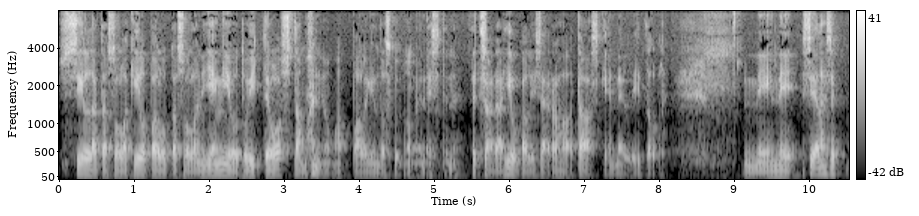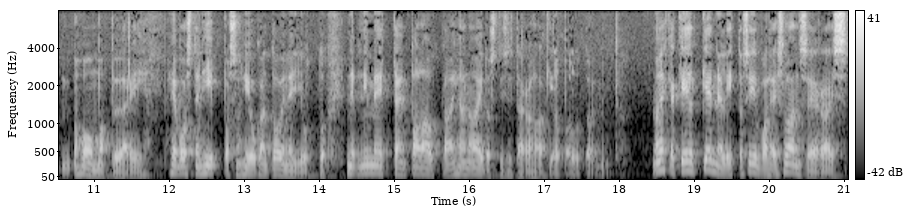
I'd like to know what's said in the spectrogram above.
sillä tasolla, kilpailutasolla, niin jengi joutuu itse ostamaan ne omat palkintos, kun on menestynyt. Että saadaan hiukan lisää rahaa taas Kennelliitolle. Niin, niin siellähän se homma pyörii. Hevosten hippos on hiukan toinen juttu. Ne nimittäin palauttaa ihan aidosti sitä rahaa kilpailutoimintaan. No ehkä Kenneliitto siinä vaiheessa lanseeraisi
